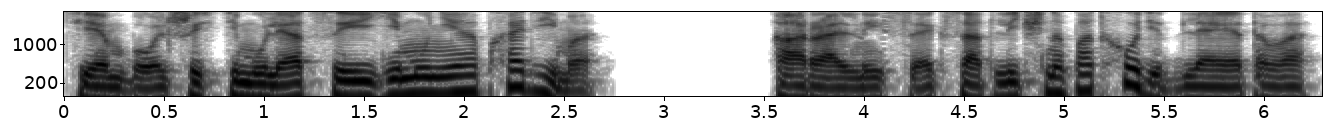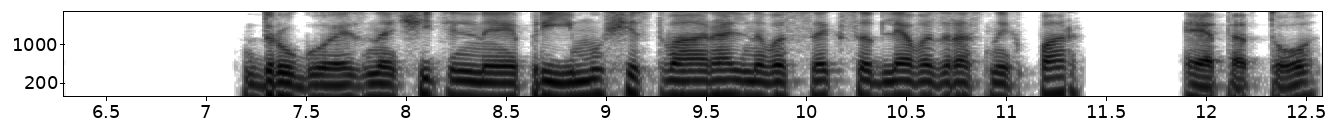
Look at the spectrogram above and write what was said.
тем больше стимуляции ему необходимо. Оральный секс отлично подходит для этого. Другое значительное преимущество орального секса для возрастных пар – это то,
